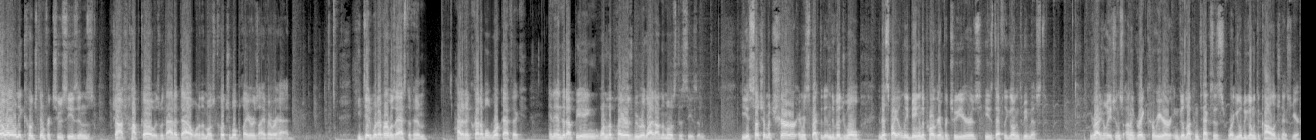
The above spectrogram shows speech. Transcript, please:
Although I only coached him for two seasons, Josh Hupko is without a doubt one of the most coachable players I've ever had. He did whatever was asked of him, had an incredible work ethic, and ended up being one of the players we relied on the most this season. He is such a mature and respected individual, and despite only being in the program for two years, he is definitely going to be missed. Congratulations on a great career and good luck in Texas, where he will be going to college next year.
